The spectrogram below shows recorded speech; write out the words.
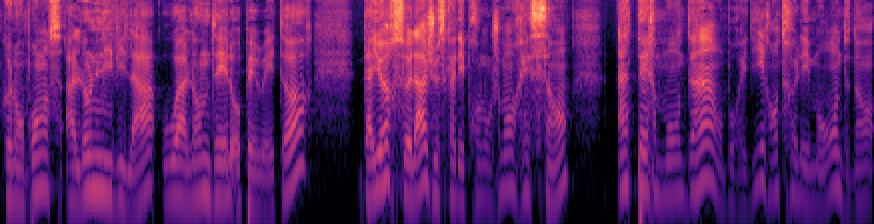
que l'on pense à Lonely Villa ou à Landale Operator. D'ailleurs, cela jusqu'à des prolongements récents, intermondain, on pourrait dire, entre les mondes dans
